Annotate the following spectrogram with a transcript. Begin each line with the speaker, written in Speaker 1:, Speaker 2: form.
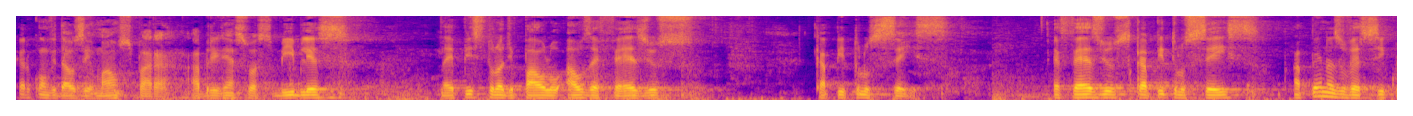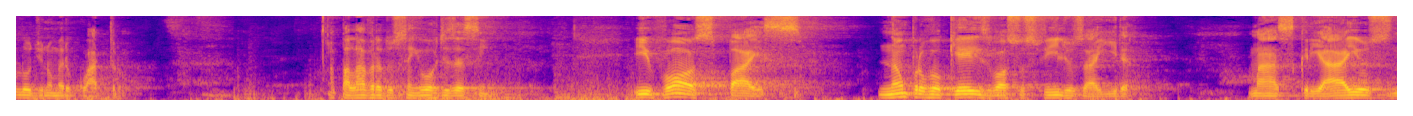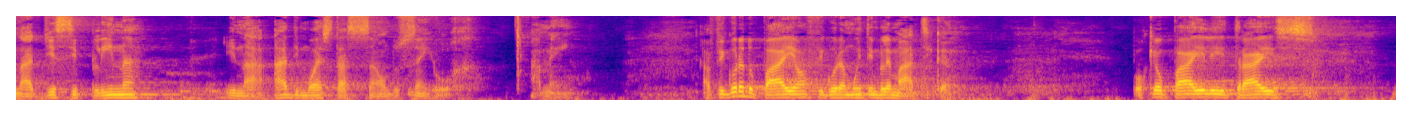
Speaker 1: Quero convidar os irmãos para abrirem as suas Bíblias na Epístola de Paulo aos Efésios, capítulo 6. Efésios, capítulo 6, apenas o versículo de número 4. A palavra do Senhor diz assim: E vós, pais, não provoqueis vossos filhos a ira, mas criai-os na disciplina e na admoestação do Senhor. Amém. A figura do pai é uma figura muito emblemática, porque o pai ele traz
